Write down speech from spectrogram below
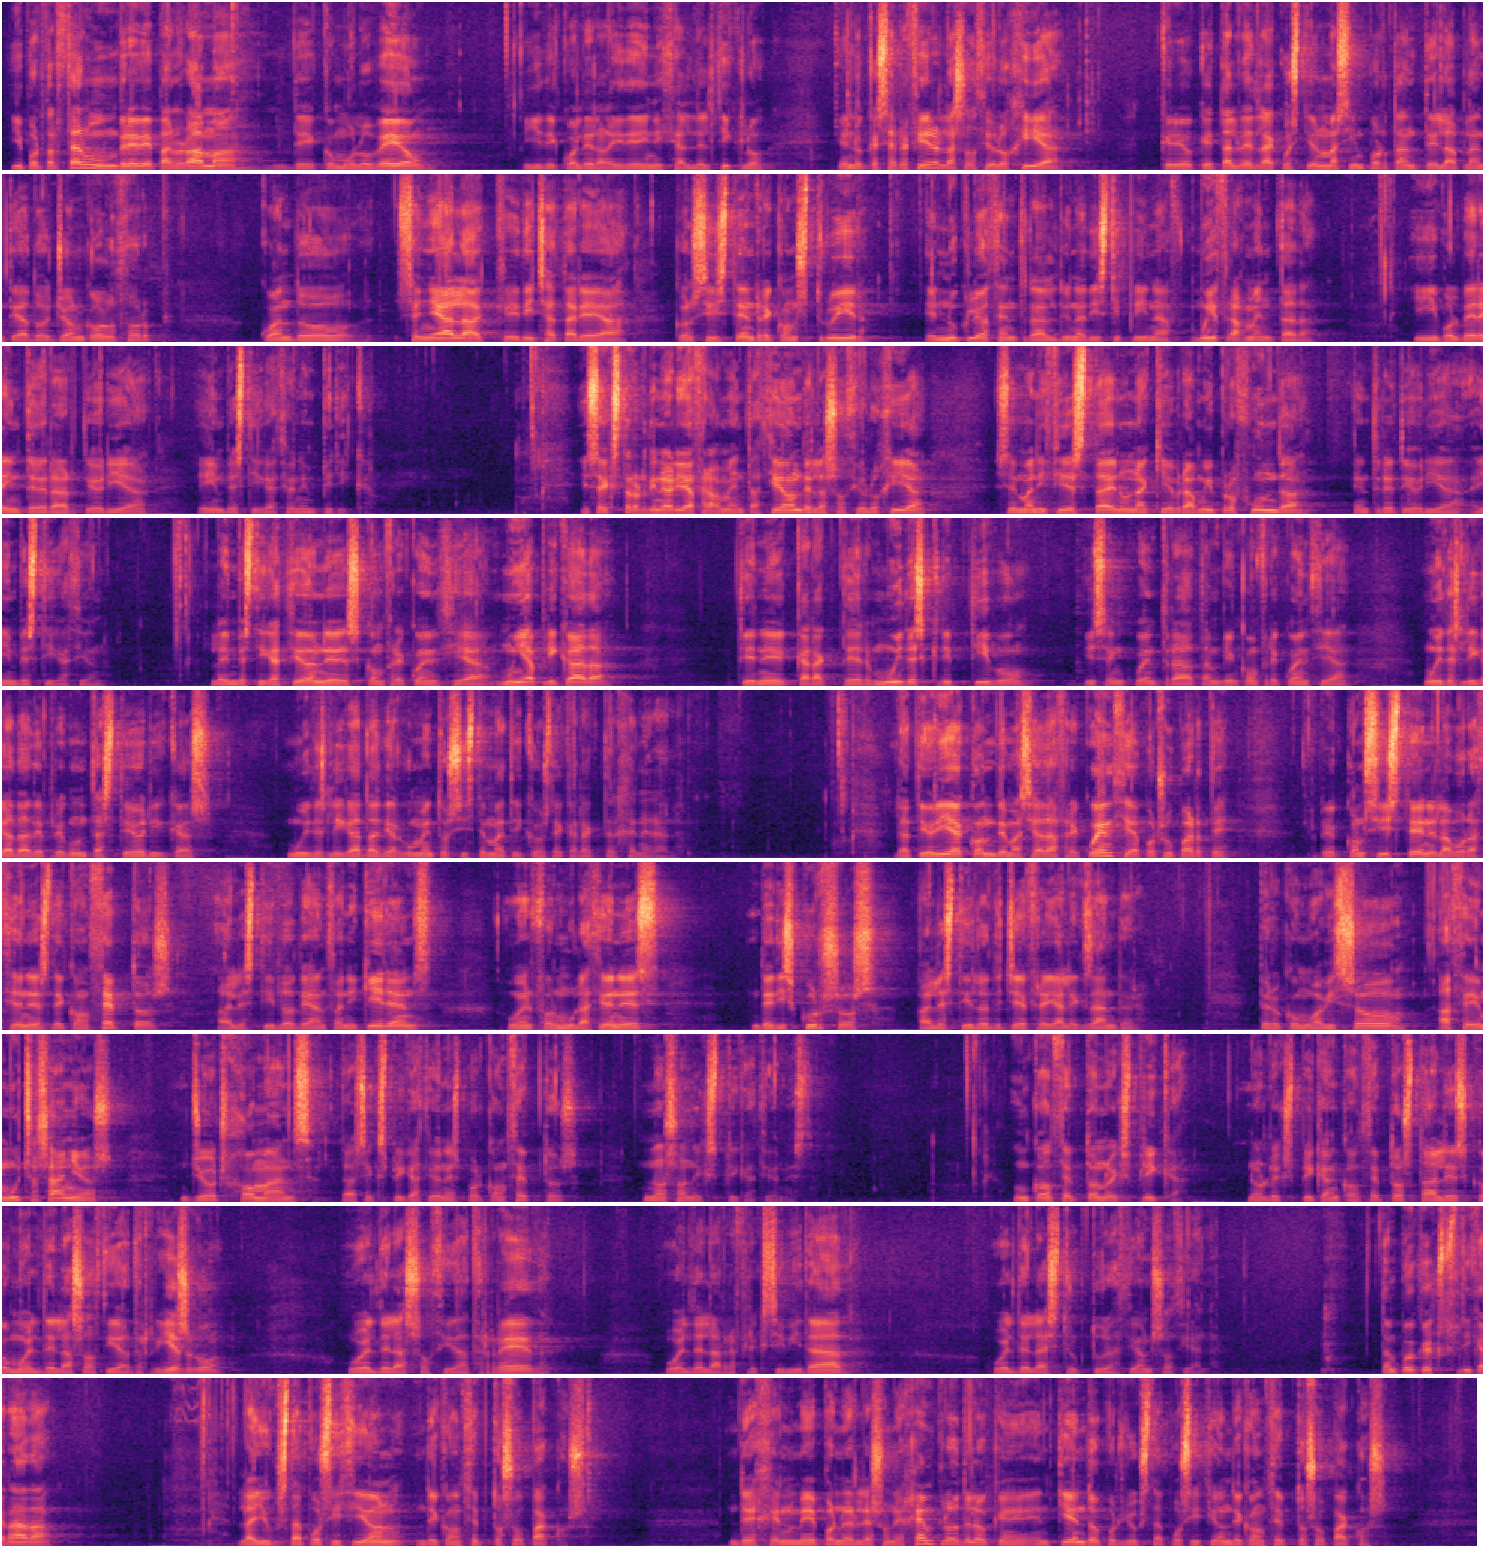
Y por trazar un breve panorama de cómo lo veo y de cuál era la idea inicial del ciclo, en lo que se refiere a la sociología, creo que tal vez la cuestión más importante la ha planteado John Goldthorpe cuando señala que dicha tarea consiste en reconstruir el núcleo central de una disciplina muy fragmentada y volver a integrar teoría e investigación empírica. Esa extraordinaria fragmentación de la sociología se manifiesta en una quiebra muy profunda entre teoría e investigación. La investigación es con frecuencia muy aplicada, tiene carácter muy descriptivo y se encuentra también con frecuencia muy desligada de preguntas teóricas, muy desligada de argumentos sistemáticos de carácter general. La teoría con demasiada frecuencia, por su parte, consiste en elaboraciones de conceptos al estilo de Anthony Giddens o en formulaciones de discursos al estilo de Jeffrey Alexander. Pero como avisó hace muchos años George Homans, las explicaciones por conceptos no son explicaciones. Un concepto no explica, no lo explican conceptos tales como el de la sociedad riesgo, o el de la sociedad red, o el de la reflexividad, o el de la estructuración social. Tampoco explica nada la yuxtaposición de conceptos opacos. Déjenme ponerles un ejemplo de lo que entiendo por yuxtaposición de conceptos opacos.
